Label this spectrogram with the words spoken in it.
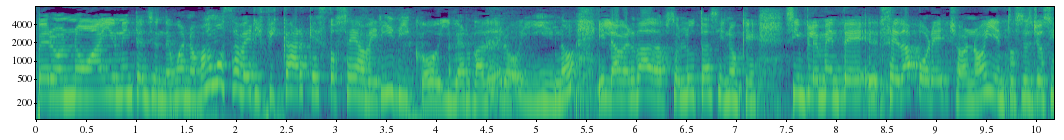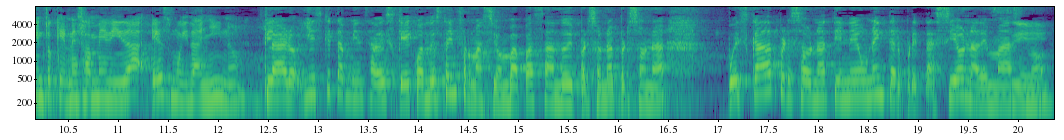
pero no hay una intención de, bueno, vamos a verificar que esto sea verídico y verdadero y, ¿no? Y la verdad absoluta, sino que simplemente eh, se da por hecho, ¿no? Y entonces yo siento que en esa medida es muy dañino. Claro, y es que también sabes que cuando esta información va pasando de persona a persona, pues cada persona tiene una interpretación además, Sí. ¿no? O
